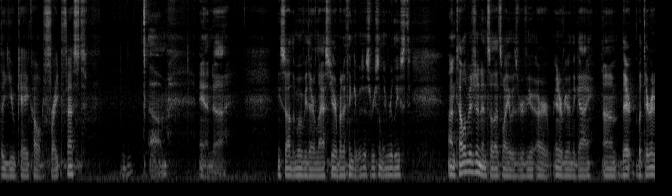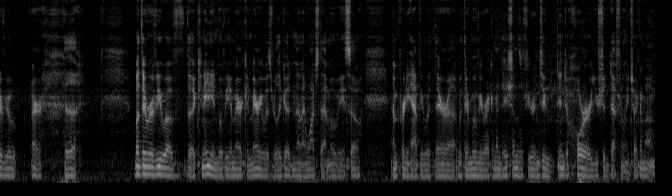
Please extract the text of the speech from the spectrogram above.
the UK called Fright Fest, Mm-hmm. Um, and uh, he saw the movie there last year, but I think it was just recently released on television, and so that's why he was review or interviewing the guy. Um, there, but their interview or, ugh, but their review of the Canadian movie American Mary was really good, and then I watched that movie, so I'm pretty happy with their uh, with their movie recommendations. If you're into into horror, you should definitely check them out.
